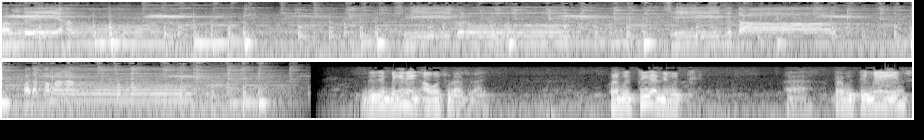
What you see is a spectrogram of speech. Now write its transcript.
वन्देऽहम् श्रीगुरु श्रीयुता पदकमलम् This is the beginning of Asura's life. Pravritti and Nivritti. Uh, pravritti means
